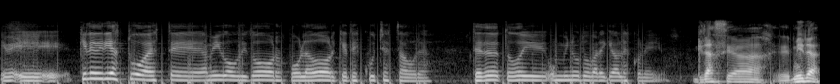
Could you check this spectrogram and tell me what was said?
eh, ¿Qué le dirías tú a este amigo auditor, poblador que te escucha hasta ahora? Te, doy un minuto para que hables con ellos. Gracias. mira,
